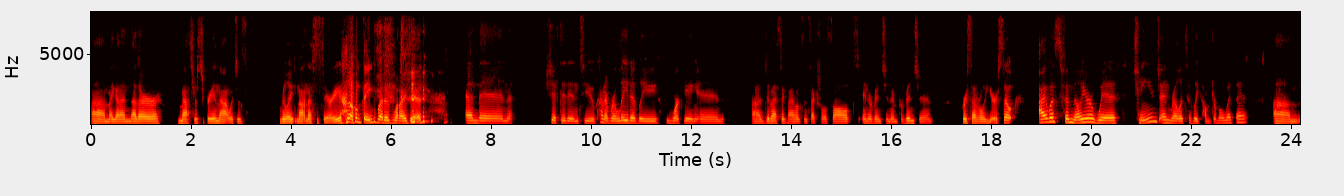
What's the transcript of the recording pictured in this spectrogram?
Um, I got another master's degree in that, which is really not necessary, I don't think, but is what I did. and then shifted into kind of relatedly working in uh, domestic violence and sexual assault intervention and prevention for several years. So I was familiar with change and relatively comfortable with it um,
